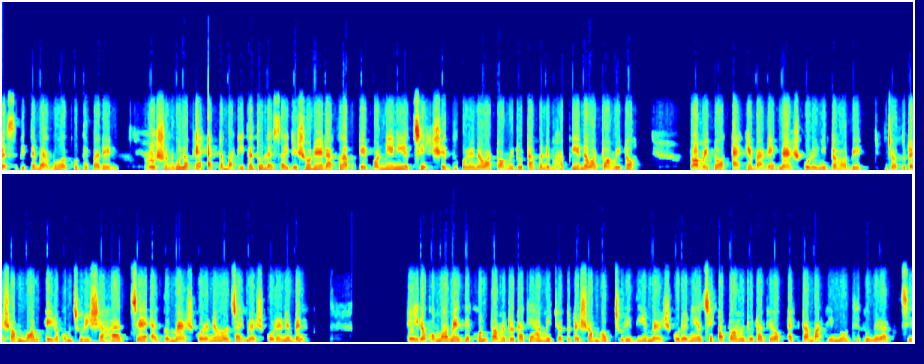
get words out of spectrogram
রেসিপিতে ব্যবহার করতে পারেন। রসুনগুলোকে একটা বাটিতে তুলে সাইডে সরিয়ে রাখলাম। এরপর নিয়ে নিয়েছি সেদ্ধ করে নেওয়া টমেটোটা মানে ভাপিয়ে নেওয়া টমেটো টমেটো একেবারে ম্যাশ করে নিতে হবে। যতটা সম্ভব এইরকম ছুরির সাহায্যে একদম ম্যাশ করে নেওয়া যায় ম্যাশ করে নেবেন। এইরকম ভাবে দেখুন টমেটোটাকে আমি যতটা সম্ভব ছুরি দিয়ে ম্যাশ করে নিয়েছি আর টমেটোটাকেও একটা বাটির মধ্যে তুলে রাখছি।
